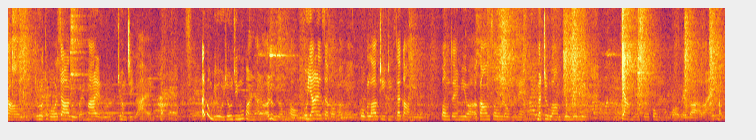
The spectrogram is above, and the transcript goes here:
တောင်းသူတို့သဘောကျလို့ပဲမှားတယ်လို့ထင်ကြည့်ပါတယ်ဟုတ်အဲ့လိုမျိုးယုံကြည်မှုပါညာတော့အဲ့လိုမျိုးမဟုတ်ဘူးကိုရတဲ့ဇက်ပုံမှာကိုဘယ်လောက်ထိဒီဇက်ကောင်မျိုးပုံသွင်းပြီးတော့အကောင်းဆုံးလုပ်မနဲ့မတူအောင်ဘယ်လိုမျိုးလေး ပြောင်းလဲဆိုပုံပေါ်ပဲသွားပါတယ်ဟုတ်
